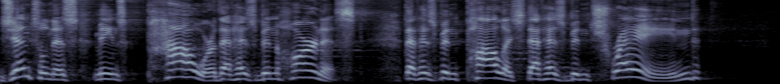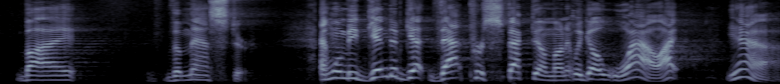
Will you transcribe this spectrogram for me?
Gentleness means power that has been harnessed, that has been polished, that has been trained by the master. And when we begin to get that perspective on it, we go, wow, I, yeah,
